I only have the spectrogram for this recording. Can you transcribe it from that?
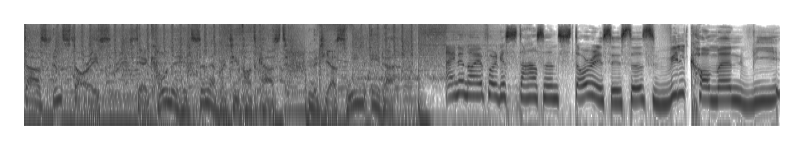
Stars and Stories, der Krone Hit Celebrity Podcast mit Jasmin Eder. Eine neue Folge Stars and Stories ist es. Willkommen. Wie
